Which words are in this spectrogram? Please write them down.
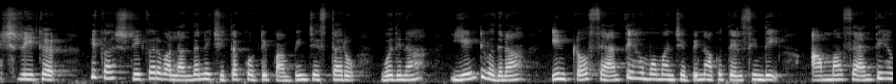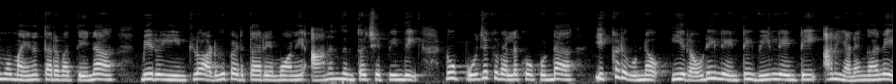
శ్రీకర్. ఇక శ్రీకర్ వాళ్ళందరినీ చిత్త కొట్టి పంపించేస్తారు. వదిన ఏంటి వదిన? ఇంట్లో శాంతి హోమం అని చెప్పి నాకు తెలిసింది. అమ్మ శాంతి అయిన తర్వాతైనా మీరు ఈ ఇంట్లో అడుగు పెడతారేమో అని ఆనందంతో చెప్పింది. నువ్వు పూజకు వెళ్ళకోకుండా ఇక్కడ ఉన్నావు. ఈ రౌడీలేంటి? వీళ్ళేంటి? అని అనగానే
